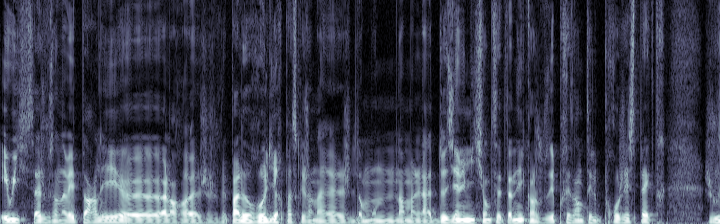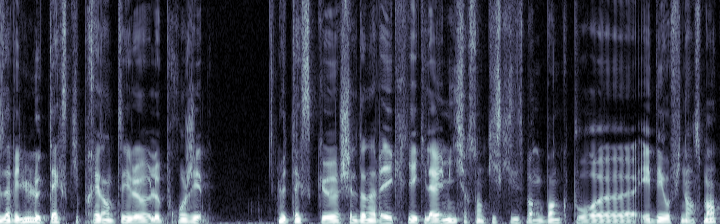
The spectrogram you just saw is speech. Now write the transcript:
Et oui, ça je vous en avais parlé, euh, alors euh, je ne vais pas le relire parce que j'en dans, mon, dans la deuxième émission de cette année, quand je vous ai présenté le projet Spectre, je vous avais lu le texte qui présentait le projet le texte que Sheldon avait écrit et qu'il avait mis sur son KissKissBankBank pour euh, aider au financement.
